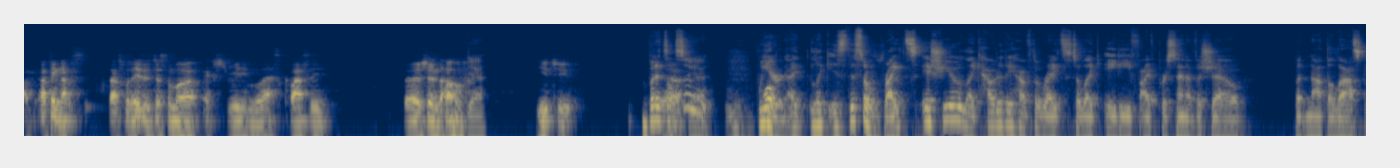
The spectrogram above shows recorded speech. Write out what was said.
I, I think that's that's what it is. It's just a more extreme, less classy version of yeah. YouTube. But it's Yeah. also Yeah. weird. I like is this a rights issue? Like how do they have the rights to like 85% of a show but not the last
